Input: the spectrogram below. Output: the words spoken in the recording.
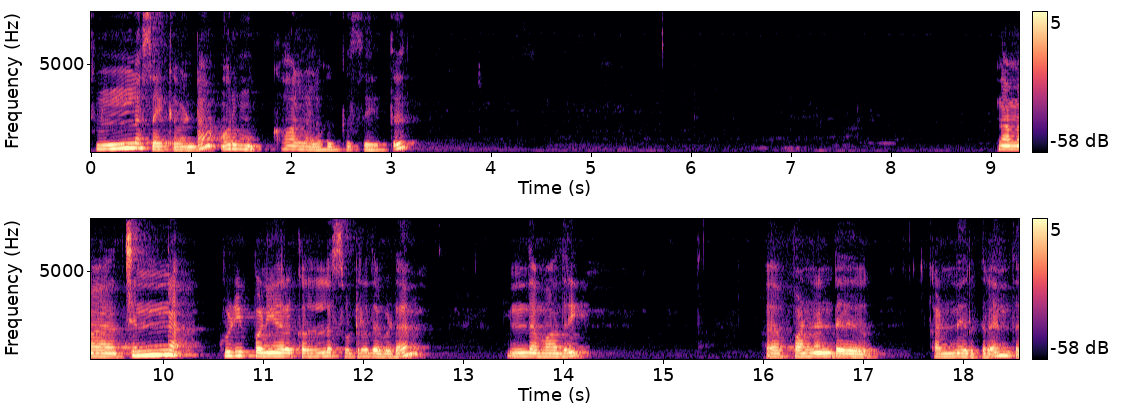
ஃபுல்லாக சேர்க்க வேண்டாம். ஒரு முக்கால் அளவுக்கு சேர்த்து நம்ம சின்ன குழி பணியாரக்கல்ல சுடுறதை விட இந்த மாதிரி பன்னெண்டு கண் இருக்கிற இந்த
